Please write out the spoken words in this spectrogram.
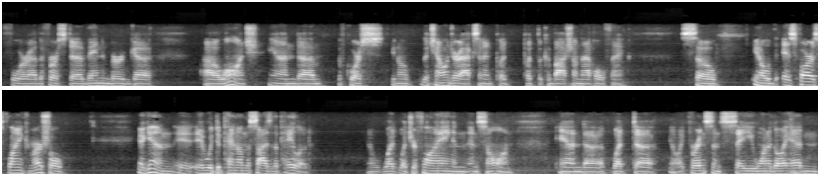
for uh, the first uh, Vandenberg uh, uh, launch, and um, of course, you know, the Challenger accident put put the kibosh on that whole thing. So, you know, as far as flying commercial, again, it, it would depend on the size of the payload. You know, what what you're flying and and so on, and uh, what uh, you know, like for instance, say you want to go ahead and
